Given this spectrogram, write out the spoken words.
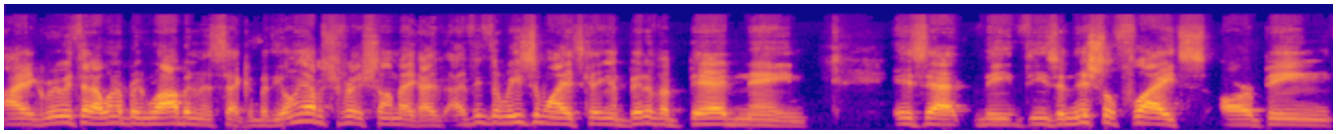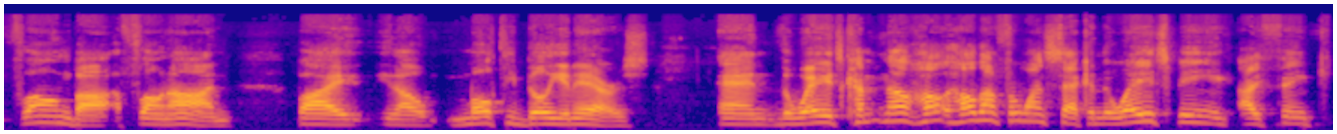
I agree with that. I want to bring Robin in a second, but the only observation I'll make, I, I think the reason why it's getting a bit of a bad name is that the these initial flights are being flown by flown on by you know multi-billionaires and the way it's come no hold, hold on for one second the way it's being i think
